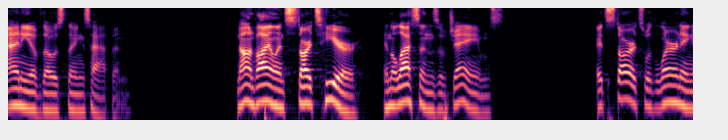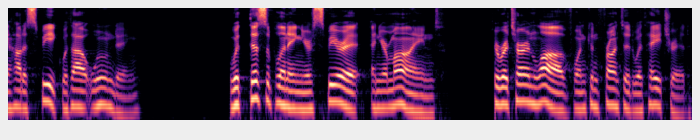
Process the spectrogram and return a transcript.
any of those things happen. Nonviolence starts here in the lessons of James. It starts with learning how to speak without wounding, with disciplining your spirit and your mind to return love when confronted with hatred,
